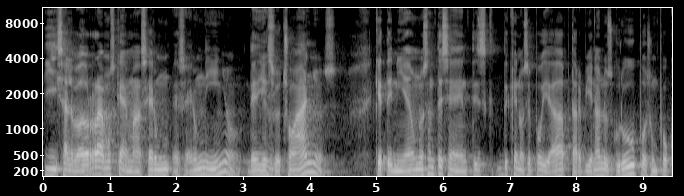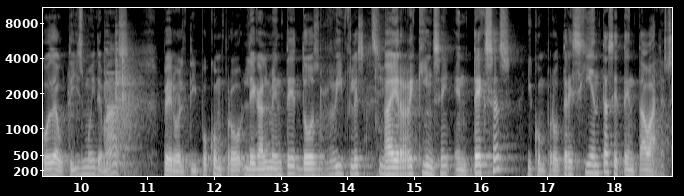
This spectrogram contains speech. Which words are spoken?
Y Salvador Ramos, que además era un, era un niño de 18 años que tenía unos antecedentes de que no se podía adaptar bien a los grupos, un poco de autismo y demás. pero el tipo compró legalmente dos rifles AR-15 en Texas y compró 370 balas.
